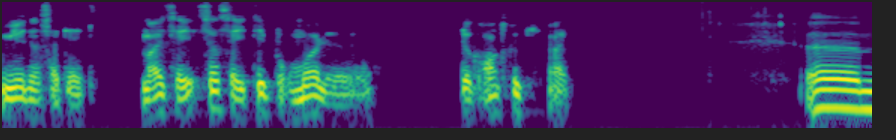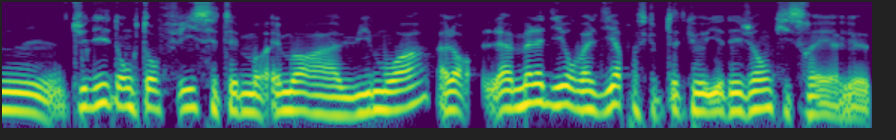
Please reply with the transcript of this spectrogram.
mieux dans sa tête. Ouais, ça, ça a été pour moi le, grand truc. Euh, tu dis donc ton fils est mort à 8 mois. Alors la maladie, on va le dire parce que peut-être qu'il y a des gens qui seraient euh,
